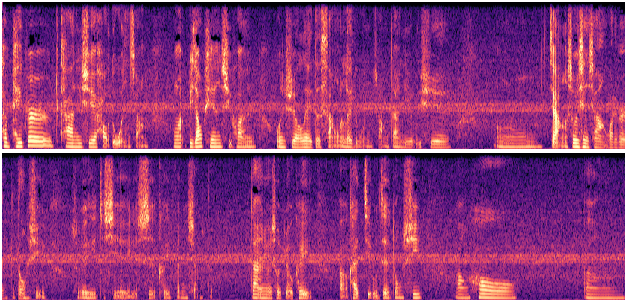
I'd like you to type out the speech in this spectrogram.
看 paper，看一些好的文章，我比较偏喜欢文学类的散文类的文章，但也有一些嗯讲社会现象 whatever 的东西，所以这些也是可以分享的。但有时候觉得可以呃开始记录这些东西，然后嗯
